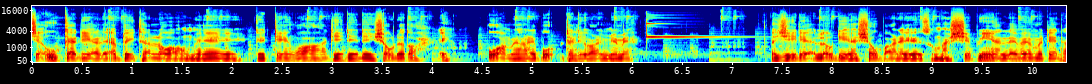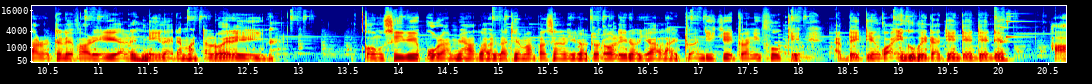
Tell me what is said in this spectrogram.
ကြောက်ကတ်တွေကလည်း update ထပ်လုပ်အောင်မယ်ကဲတင်းကွာတင်းတင်းတင်း short တယ်တော့အေးပို့ရမယ်ဟာတွေပို့ delivery မြဲမြဲ အရေးတဲ့အလုပ်တွေကရှုပ်ပါတယ်ဆိုမှ shipping ရဲ့ level မတင်ထားတော့ delivery တွေကလည်းနှိမ့်လိုက်တယ်မှာတလွဲတွေကြီးပဲကုန်စီတွေပို့တာများတော့လက်ထက်မှာပတ်စံလေးတော့တော်တော်လေးတော့ရလာပြီ 20k 24k update တင်ကွာ incubator တင်တင်တင်တင်ဟာ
